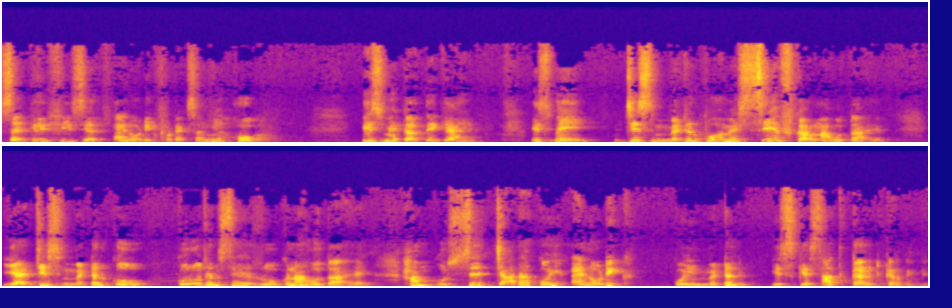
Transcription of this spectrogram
सेक्रीफिशियल एनोडिक प्रोटेक्शन में होगा। इसमें करते क्या है? इसमें जिस मेटल को हमें सेफ़ करना होता है, या जिस मेटल को कोरोजन से रोकना होता है, हम उससे ज़्यादा कोई एनोडिक कोई मेटल इसके साथ कनेक्ट कर देंगे।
